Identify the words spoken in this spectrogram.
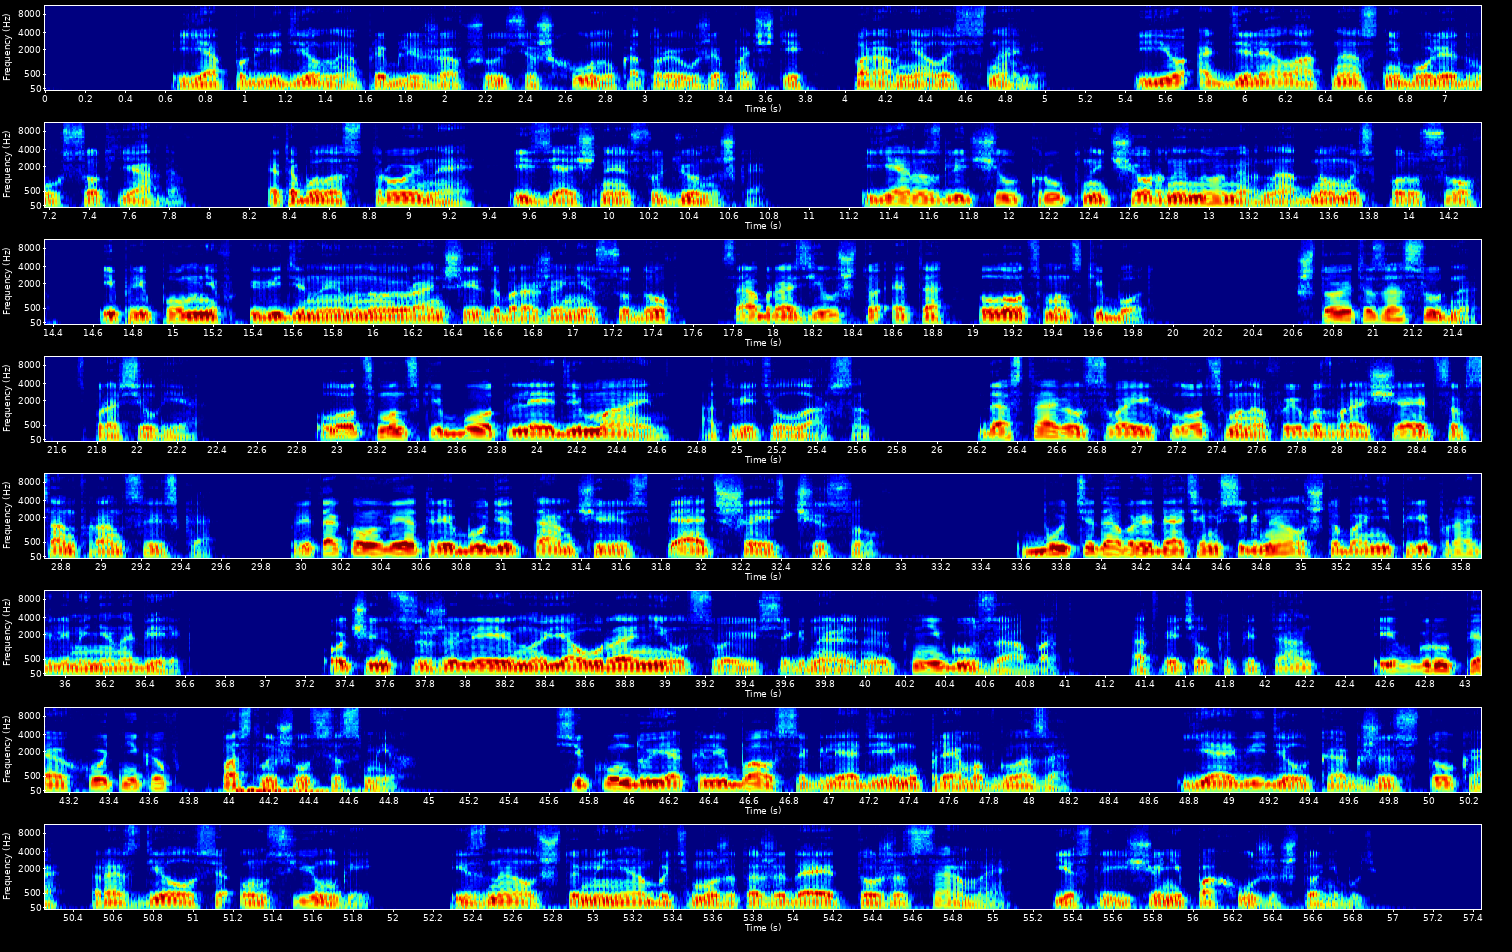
Я поглядел на приближавшуюся шхуну, которая уже почти поравнялась с нами. Ее отделяло от нас не более двухсот ярдов. Это было стройное, изящное суденышко. Я различил крупный черный номер на одном из парусов и, припомнив виденное мною раньше изображение судов, сообразил, что это лоцманский бот. «Что это за судно?» – спросил я. «Лоцманский бот «Леди Майн», – ответил Ларсон. «Доставил своих лоцманов и возвращается в Сан-Франциско. При таком ветре будет там через 5-6 часов. Будьте добры дать им сигнал, чтобы они переправили меня на берег». «Очень сожалею, но я уронил свою сигнальную книгу за борт», ответил капитан, и в группе охотников послышался смех. Секунду я колебался, глядя ему прямо в глаза. Я видел, как жестоко разделался он с Юнгой, и знал, что меня, быть может, ожидает то же самое, если еще не похуже что-нибудь.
